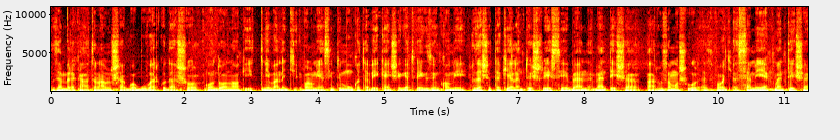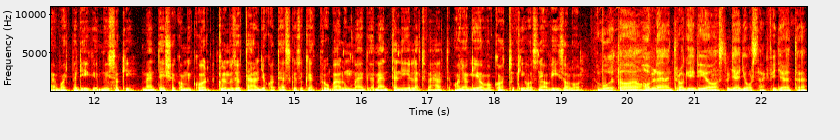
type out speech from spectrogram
az emberek általánosságban a búvárkodásról gondolnak. Itt nyilván egy valamilyen szintű munkatevékenységet végzünk, ami az esetek jelentős részében mentéssel párhuzamosul, ez vagy személyek mentése, vagy pedig műszaki mentések, amikor különböző tárgyakat, eszközöket próbálunk meg menteni, illetve hát anyagi javakat kihozni a víz alól. Volt a Hableány tragédia, azt ugye egy ország figyelte,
